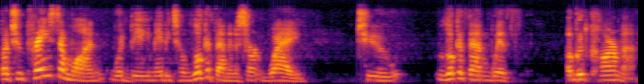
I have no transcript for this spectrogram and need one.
but to praise someone would be maybe to look at them in a certain way, to look at them with a good karma,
